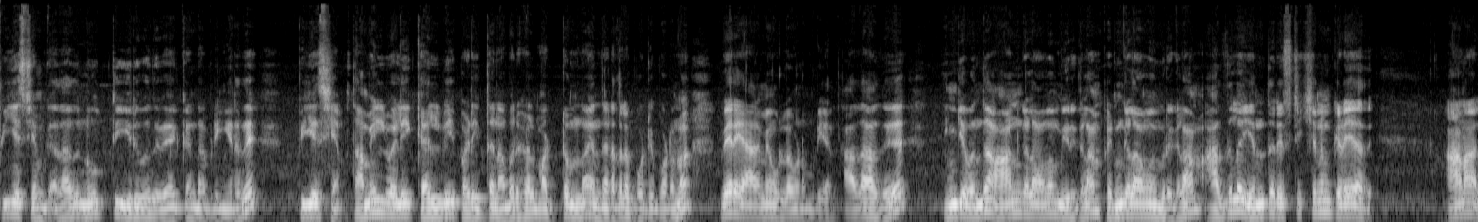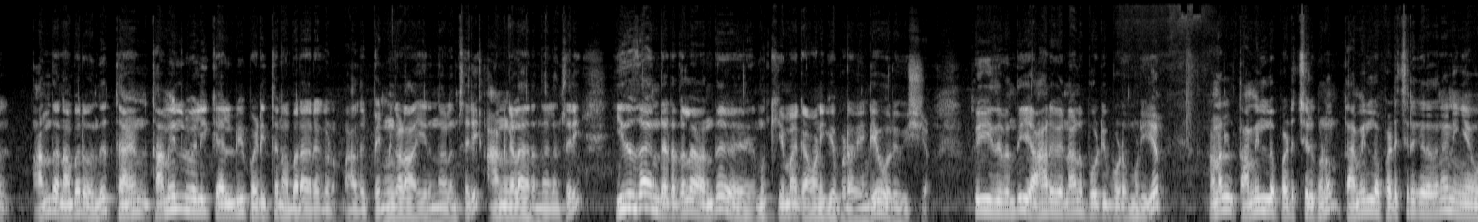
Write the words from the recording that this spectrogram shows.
பிஎஸ்டிஎம்க்கு அதாவது நூற்றி இருபது வேக்கண்ட் அப்படிங்கிறது பிஎஸ்சிஎம் தமிழ் வழி கல்வி படித்த நபர்கள் மட்டும்தான் இந்த இடத்துல போட்டி போடணும். வேறு யாருமே உள்ளே விட முடியாது. அதாவது இங்கே வந்து ஆண்களாகவும் இருக்கலாம் பெண்களாகவும் இருக்கலாம். அதில் எந்த ரெஸ்ட்ரிக்ஷனும் கிடையாது. ஆனால் அந்த நபர் வந்து தன் தமிழ் வழி கல்வி படித்த நபராக இருக்கணும். அது பெண்களாக இருந்தாலும் சரி ஆண்களாக இருந்தாலும் சரி இதுதான் இந்த இடத்துல வந்து முக்கியமாக கவனிக்கப்பட வேண்டிய ஒரு விஷயம். ஸோ இது வந்து யார் வேணாலும் போட்டி போட முடியும். ஆனால் தமிழில் படிச்சிருக்கணும். தமிழில் படிச்சிருக்கிறதுனா நீங்கள்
